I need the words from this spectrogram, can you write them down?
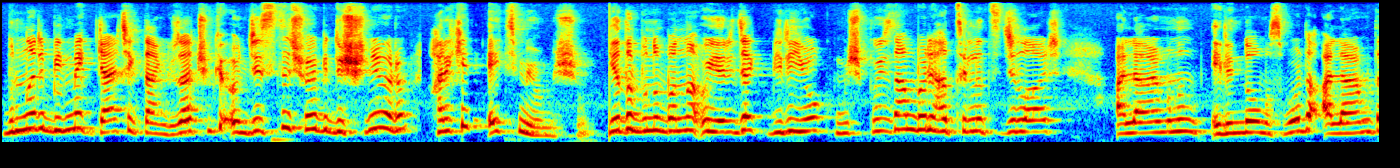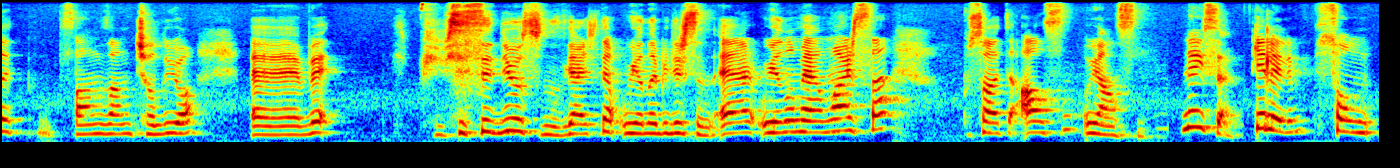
Bunları bilmek gerçekten güzel. Çünkü öncesinde şöyle bir düşünüyorum. Hareket etmiyormuşum. Ya da bunu bana uyaracak biri yokmuş. Bu yüzden böyle hatırlatıcılar, alarmının elinde olması. Bu arada alarmı da zan zan çalıyor. Ee, ve hissediyorsunuz. Gerçekten uyanabilirsiniz. Eğer uyanamayan varsa Bu saati alsın uyansın. Neyse gelelim son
